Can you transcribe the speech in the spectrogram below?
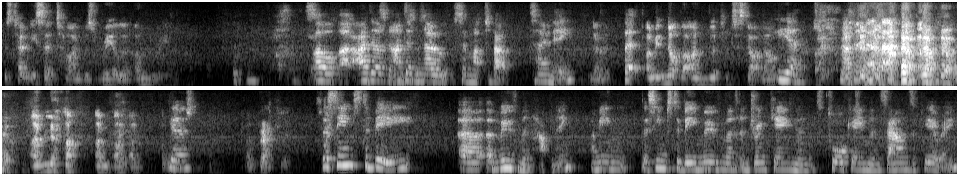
Because Tony said time was real and unreal. Oh, I, I don't, I don't know so much about Tony, No, but I mean not that I'm looking to start an argument. Yeah. I'm, I'm, I'm, I'm, I'm, Yeah. I'm, I'm grappling. there seems to be a, a movement happening. I mean, there seems to be movement and drinking and talking and sounds appearing.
